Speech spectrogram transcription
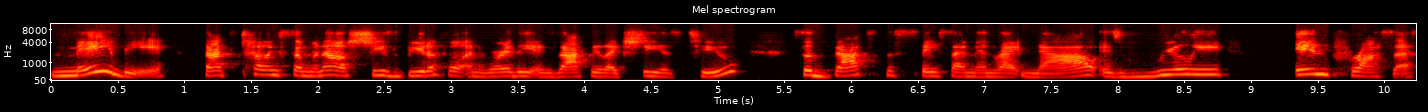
maybe that's telling someone else she's beautiful and worthy exactly like she is too. So that's the space I'm in right now is really in process.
